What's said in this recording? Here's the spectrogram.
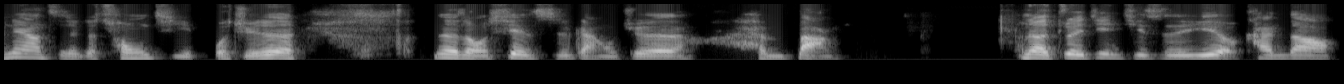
那样子的一个冲击，我觉得那种现实感，我觉得很棒。那最近其实也有看到，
